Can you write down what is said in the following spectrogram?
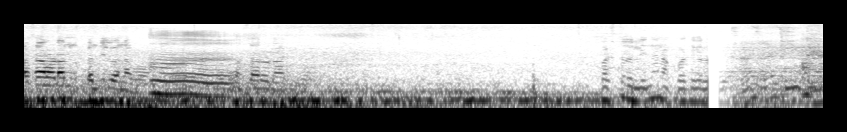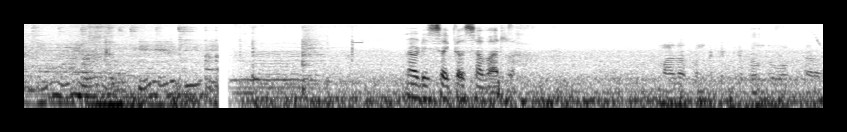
ಹೊಸ ರೋಡ್ ಬಂದಿಲ್ವ ನಾವು. ಹೊಸ ರೋಡ್ ಫಸ್ಟ್ ಇಲ್ಲಿಂದ ನಾವು ಕೋತಿಗೆ ನೋಡಿ ಸೈಕಲ್ ಸವಾರ. ಮಾದಪ್ಪನ ಬೆಟ್ಟಕ್ಕೆ ಬಂದು ಹೋಗ್ತಾರೆ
